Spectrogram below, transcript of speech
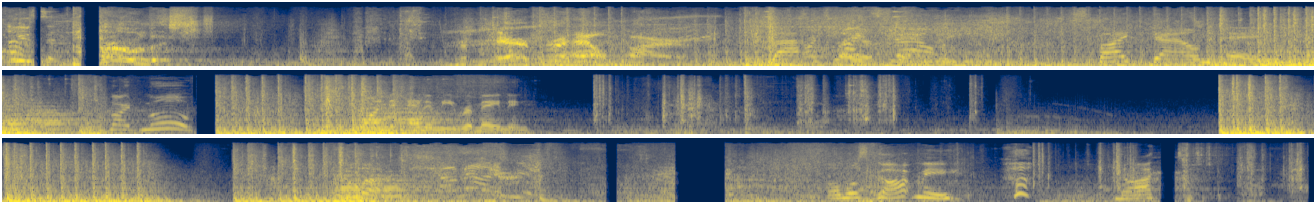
can't use it. Powerless. Prepare for hellfire! Last player standing. Spike down A. smart move. One enemy remaining. Almost got me. Not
